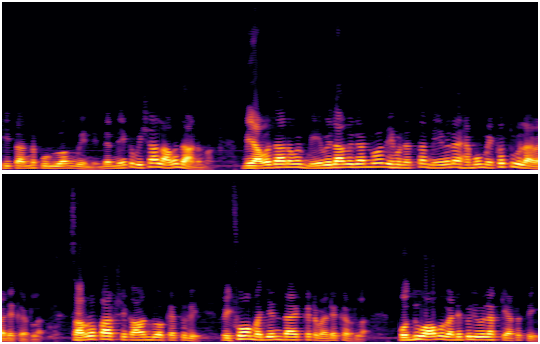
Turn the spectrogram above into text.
හිතන්න පුළුවන් වෙන්නේ. දැන් මේක විශාල අවදානමක්. මේ අවදානම මේ වෙලාව ගන්නවාද එහෙම නැත්නම් මේ වෙලාව හැමෝම එකතු වෙලා වැඩ කරලා සර්වපාක්ෂික ආණ්ඩුවක් ඇතුලේ රිෆෝම් අජෙන්ඩා එකකට වැඩ කරලා පොදු ආම වැඩපිළිවෙලක් යටතේ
